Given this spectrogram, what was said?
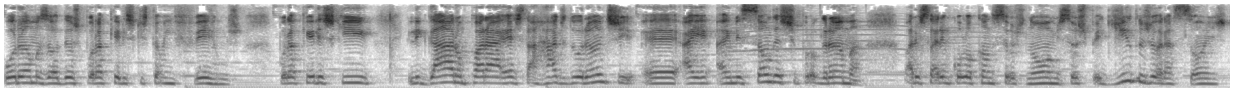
Oramos, ó Deus, por aqueles que estão enfermos, por aqueles que ligaram para esta rádio durante é, a, a emissão deste programa, para estarem colocando seus nomes, seus pedidos de orações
